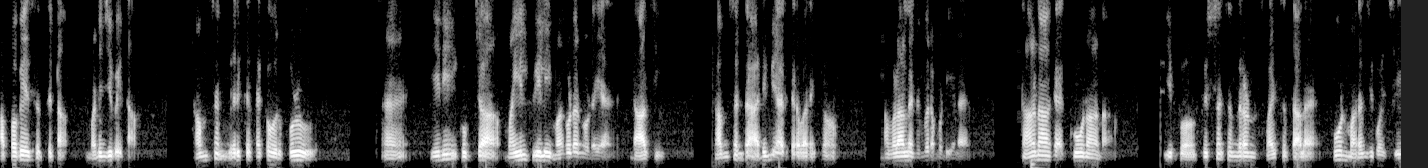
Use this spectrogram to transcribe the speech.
அப்பவே செத்துட்டான் மடிஞ்சு போயிட்டான். கம்சன் வெறுக்கத்தக்க ஒரு புழு. அஹ் இனி குப்ஜா மயில் பீலி மகுடனுடைய தாசி. கம்சன்ட்ட அடிமையா இருக்கிற வரைக்கும் அவளால நிமிர முடியல. தானாக கூனானா. இப்போ கிருஷ்ணச்சந்திரன் ஸ்பரிசத்தால கூன் மறைஞ்சு போச்சு.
